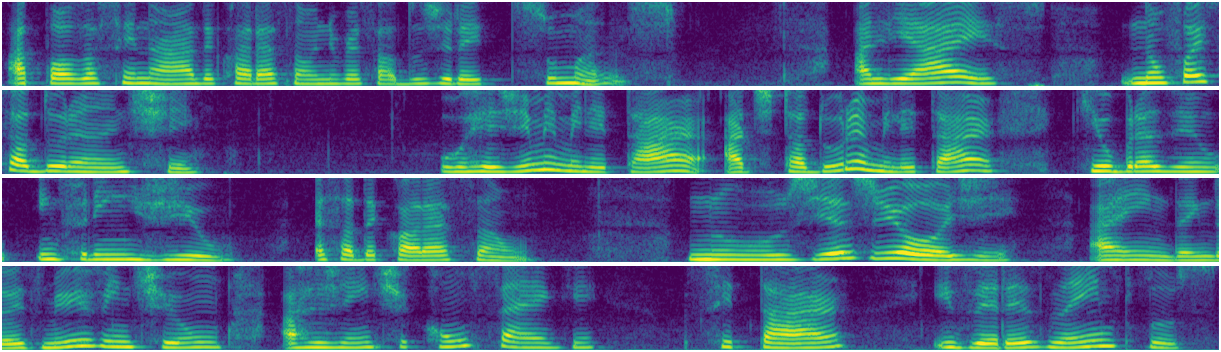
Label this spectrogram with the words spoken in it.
após assinar a Declaração Universal dos Direitos Humanos. Aliás, não foi só durante o regime militar, a ditadura militar, que o Brasil infringiu essa declaração. Nos dias de hoje, ainda em 2021, a gente consegue citar e ver exemplos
